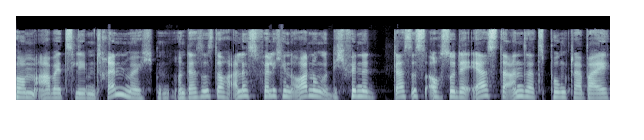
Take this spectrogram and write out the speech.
vom Arbeitsleben trennen möchten. Und das ist doch alles völlig in Ordnung. Und ich finde, das ist auch so der erste Ansatzpunkt dabei,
